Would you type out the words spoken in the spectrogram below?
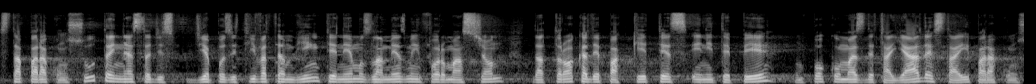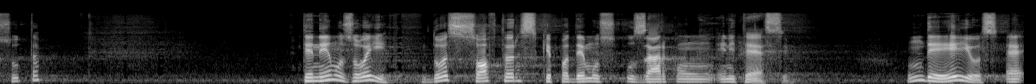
está para consulta e nesta diapositiva também temos a mesma informação da troca de paquetes NTP, um pouco mais detalhada, está aí para consulta. Temos hoje dois softwares que podemos usar com NTS. Um de ellos é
